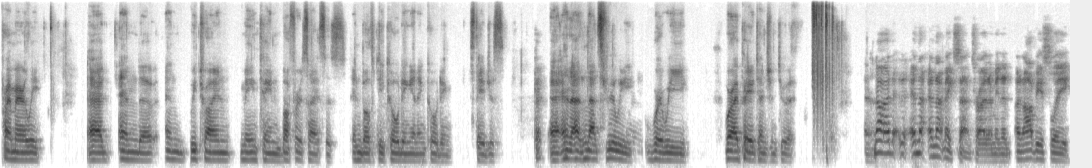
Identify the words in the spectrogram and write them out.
primarily, uh, and uh, and we try and maintain buffer sizes in both decoding and encoding stages. Okay. Uh, and and that's really where we where I pay attention to it. No, and and that, and that makes sense, right? I mean, and, and obviously,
